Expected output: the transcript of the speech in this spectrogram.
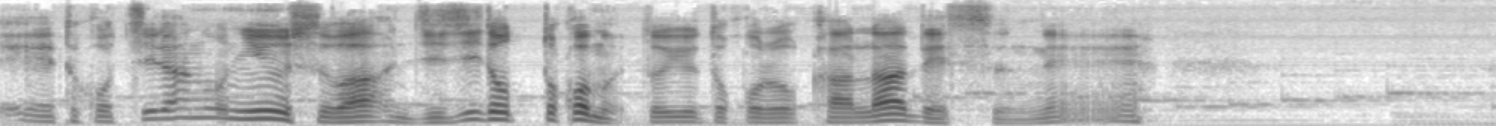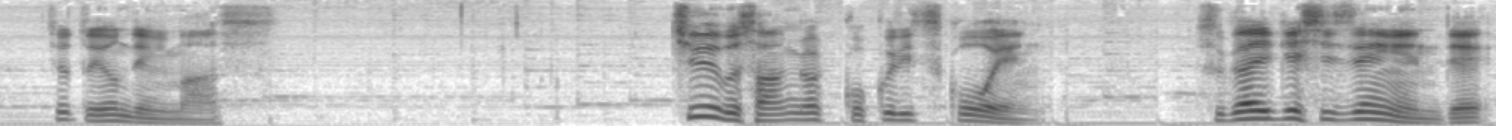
えーと、こちらのニュースは、時事 .com というところからですね。ちょっと読んでみます。中部山岳国立公園、菅池自然園で、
